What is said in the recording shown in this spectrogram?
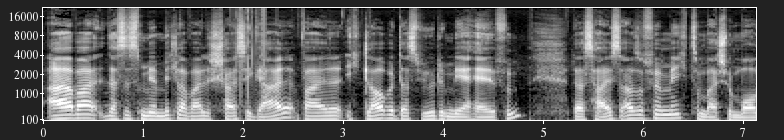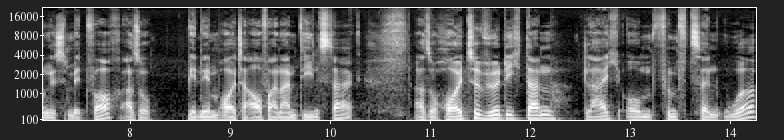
Aber das ist mir mittlerweile scheißegal, weil ich glaube, das würde mir helfen. Das heißt also für mich, zum Beispiel morgen ist Mittwoch, also wir nehmen heute auf an einem Dienstag. Also heute würde ich dann gleich um 15 Uhr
